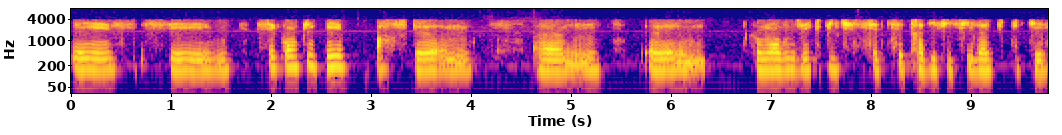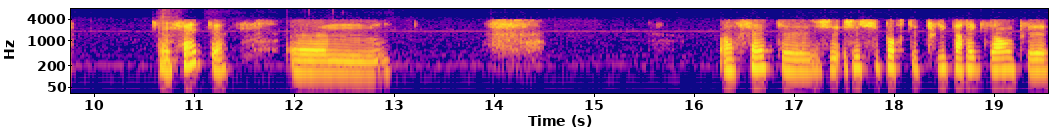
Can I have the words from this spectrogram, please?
et c'est, compliqué parce que euh, euh, comment vous expliquer? C'est, c'est très difficile à expliquer. En fait, en fait, je, je supporte plus, par exemple,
